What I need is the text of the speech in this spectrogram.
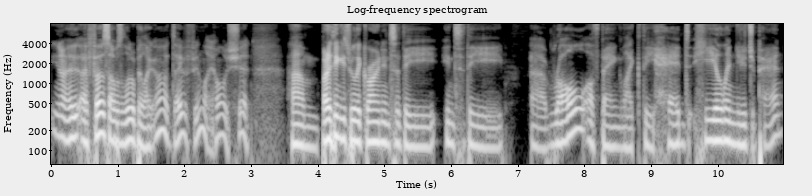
you know, at first I was a little bit like, oh, David Finlay, holy shit. Um, but I think he's really grown into the into the uh, role of being like the head heel in New Japan,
